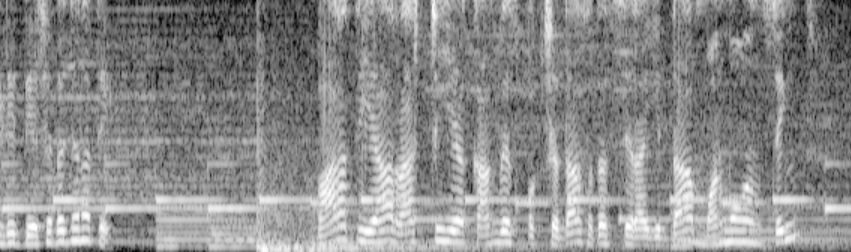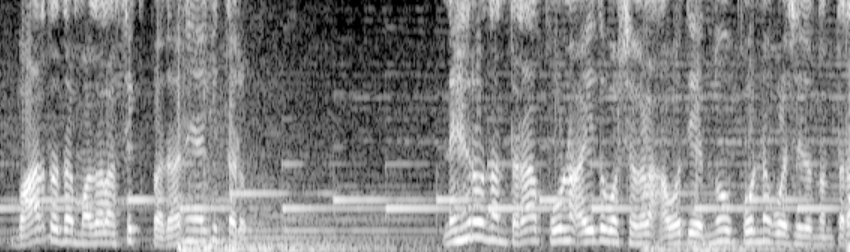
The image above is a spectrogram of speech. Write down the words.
ಇಡೀ ದೇಶದ ಜನತೆ. ಭಾರತೀಯ ರಾಷ್ಟ್ರೀಯ ಕಾಂಗ್ರೆಸ್ ಪಕ್ಷದ ಸದಸ್ಯರಾಗಿದ್ದ ಮನಮೋಹನ್ ಸಿಂಗ್ ಭಾರತದ ಮೊದಲ ಸಿಖ್ ಪ್ರಧಾನಿಯಾಗಿದ್ದರು. ನೆಹರು ನಂತರ ಪೂರ್ಣ ಐದು ವರ್ಷಗಳ ಅವಧಿಯನ್ನು ಪೂರ್ಣಗೊಳಿಸಿದ ನಂತರ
